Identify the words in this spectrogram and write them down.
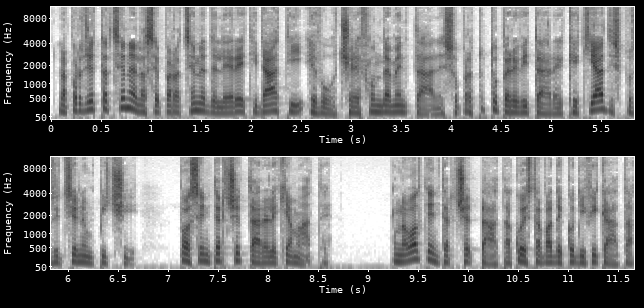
La progettazione e la separazione delle reti dati e voce è fondamentale, soprattutto per evitare che chi ha a disposizione un PC possa intercettare le chiamate. Una volta intercettata, questa va decodificata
